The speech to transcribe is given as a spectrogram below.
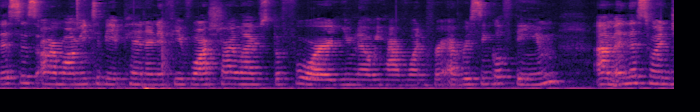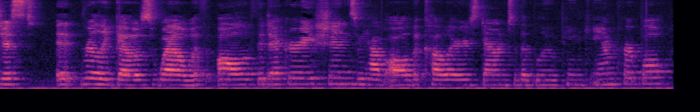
This is our mommy to be pin, and if you've watched our lives before, you know we have one for every single theme. Um, and this one just it really goes well with all of the decorations. We have all the colors down to the blue, pink, and purple.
